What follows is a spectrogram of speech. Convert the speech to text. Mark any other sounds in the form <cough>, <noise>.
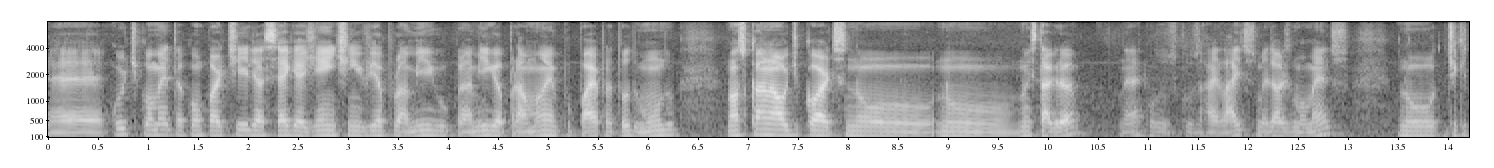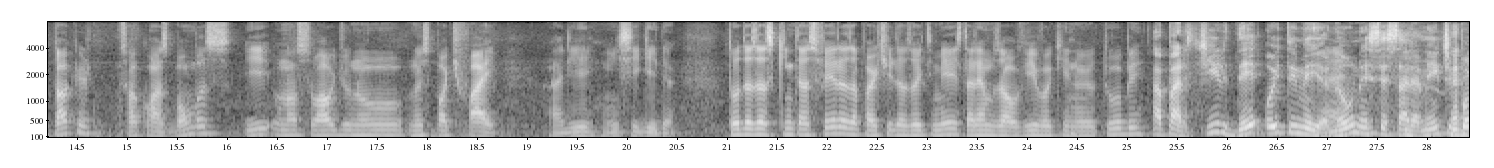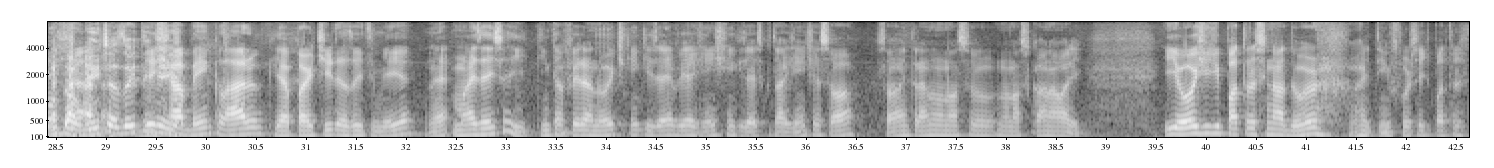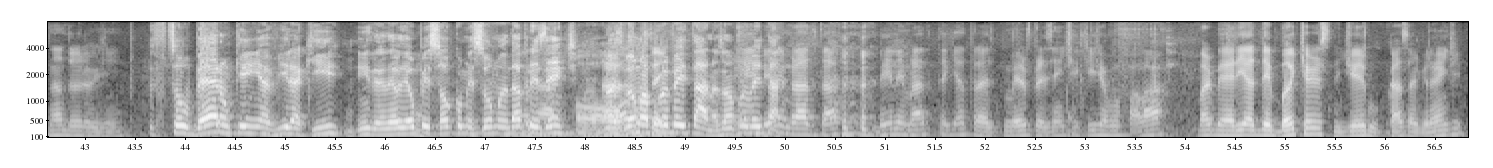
É, curte, comenta, compartilha, segue a gente, envia pro amigo, pra amiga, pra mãe, pro pai, pra todo mundo. Nosso canal de cortes no, no, no Instagram, né? Com os, com os highlights, os melhores momentos. No TikToker, só com as bombas. E o nosso áudio no, no Spotify, ali em seguida. Todas as quintas-feiras, a partir das 8h30, estaremos ao vivo aqui no YouTube. A partir de 8h30, é. não necessariamente pontualmente às 8h30. Deixar bem claro que é a partir das 8h30, né? Mas é isso aí. Quinta-feira à noite, quem quiser ver a gente, quem quiser escutar a gente, é só, só entrar no nosso, no nosso canal ali. E hoje de patrocinador, <laughs> tem força de patrocinador hoje, hein? Souberam quem ia vir aqui, entendeu? E aí o pessoal começou a mandar presente. Oh, nós vamos gostei. aproveitar, nós vamos aproveitar. Bem, bem lembrado, tá? Bem lembrado que tá aqui atrás. Primeiro presente aqui, já vou falar. Barbearia The Butchers, Diego Casagrande.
